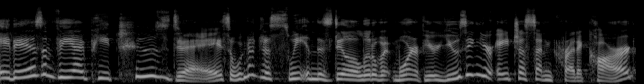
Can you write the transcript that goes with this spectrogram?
it is a VIP Tuesday, so we're gonna just sweeten this deal a little bit more. If you're using your HSN credit card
